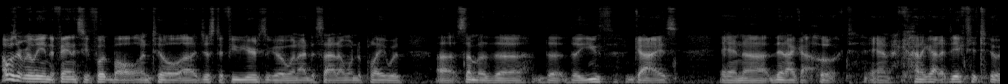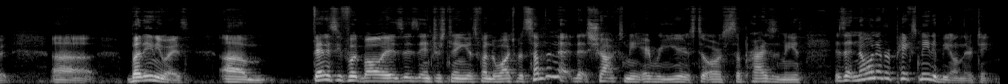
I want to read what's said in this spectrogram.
I wasn't really into fantasy football until uh, just a few years ago when I decided I wanted to play with uh, some of the, the, the, youth guys. And uh, then I got hooked and I kind of got addicted to it. Uh, but, anyways, um, fantasy football is, is interesting. It's fun to watch. But something that, that shocks me every year still, or surprises me is, is that no one ever picks me to be on their team.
